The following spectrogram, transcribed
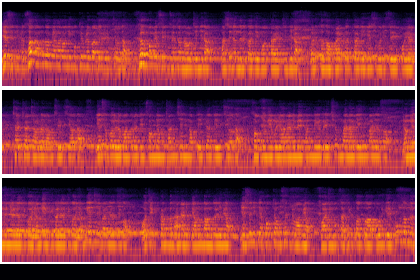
예수님의 사랑으로 명하노니 묶임을 받을지어다. 그 몸의 세인세서 나올지니라. 다시는 들어가지 못할지니라. 머리부터 발끝까지 예수 그리스도의 보혈 철철철 흘러 넘칠지어다. 예수 보혈로 만들어진 성령 전신 갑자기 입혀질지어다. 성령의 불 하나님의 권능의 불에 충만하게 임하여서 영의 눈 열려지고 영의 귀 걸려지고 영의 지혜 걸려지고 오직 한분 하나님께 영광 돌리며 예수님께 복종 순종하며 구하지 목사 힘껏 도와 도리게 풍성는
